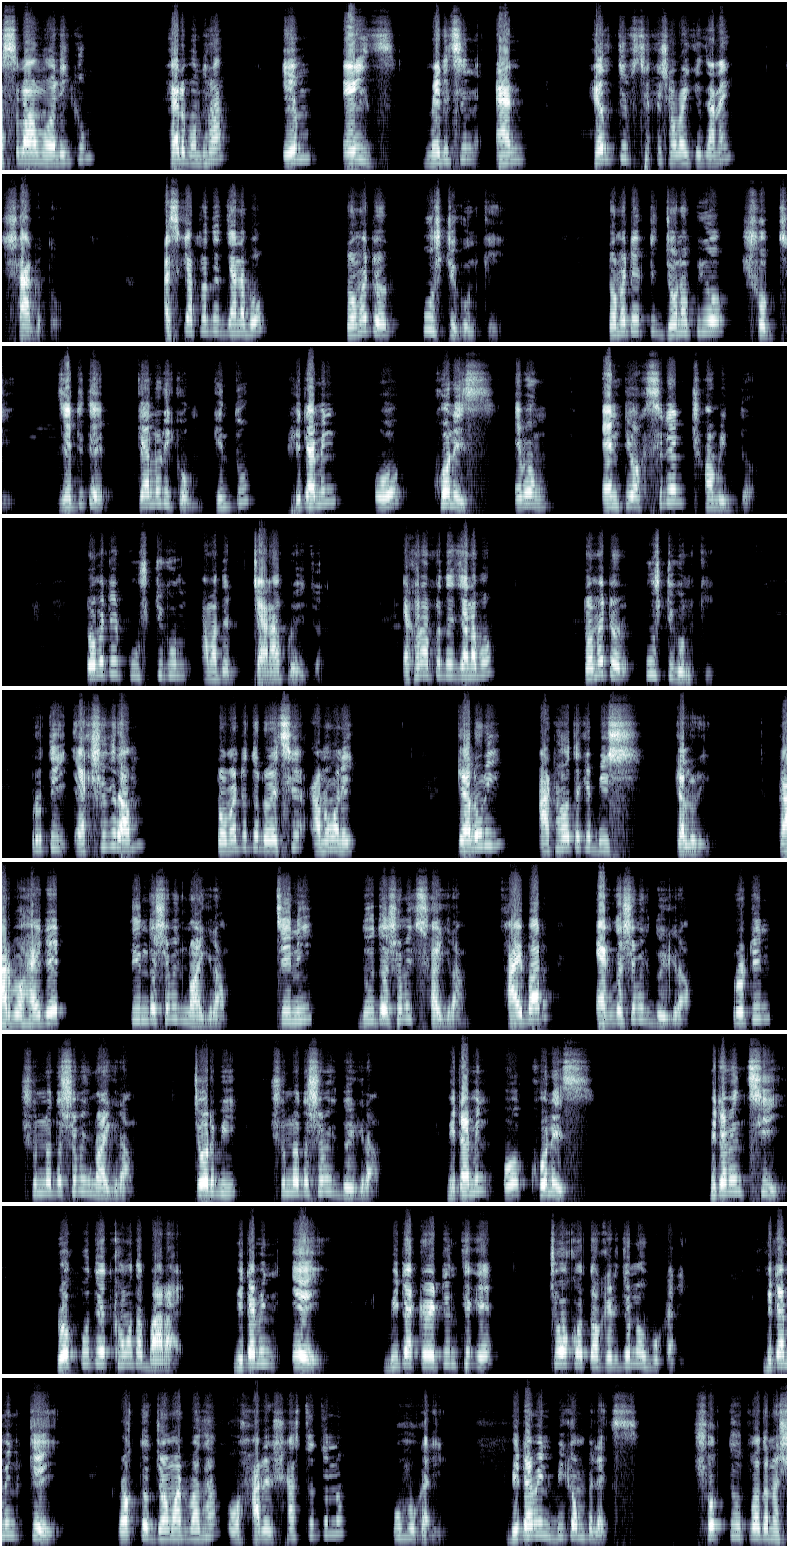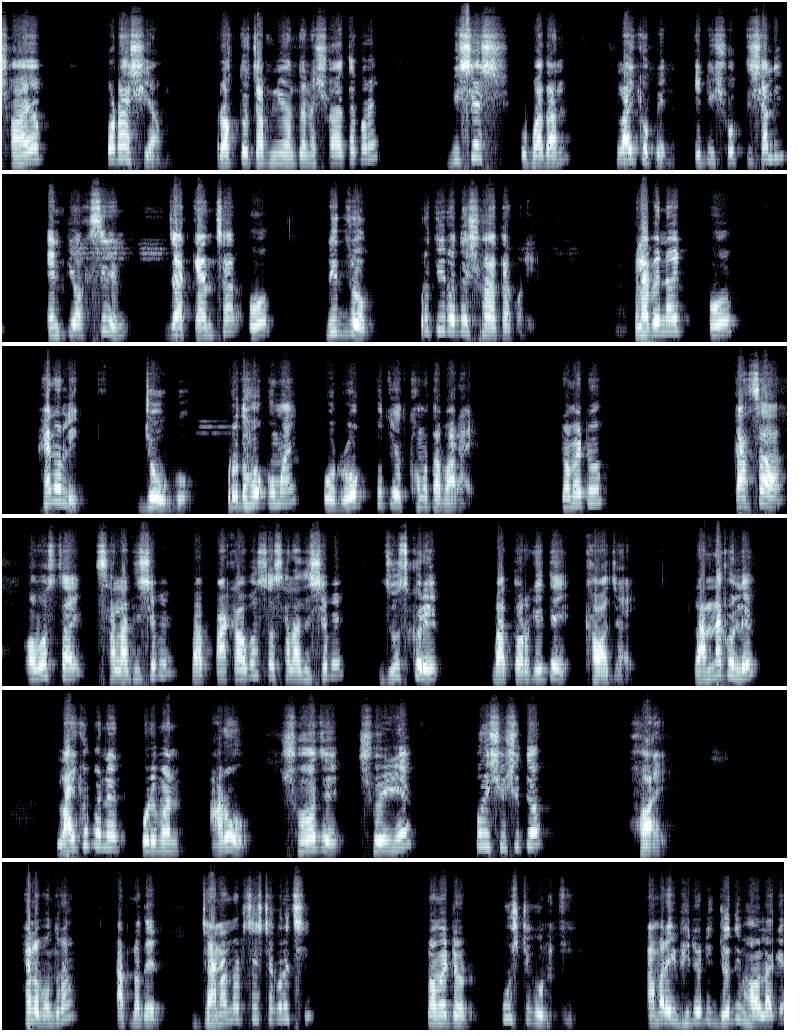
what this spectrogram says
আসসালামু আলাইকুম। হ্যালো বন্ধুরা, M H medicine and health tips থেকে সবাইকে জানাই স্বাগত। আজকে আপনাদের জানাব টমেটোর পুষ্টিগুণ কি? টমেটো একটি জনপ্রিয় সবজি, যেটিতে ক্যালোরি কম কিন্তু ভিটামিন ও খনিজ এবং অ্যান্টিঅক্সিডেন্ট সমৃদ্ধ। টমেটোর পুষ্টিগুণ আমাদের জানা প্রয়োজন। এখন আপনাদের জানাব টমেটোর পুষ্টিগুণ কি? প্রতি একশো গ্রাম টমেটোতে রয়েছে আনুমানিক ক্যালোরি আঠারো থেকে বিশ ক্যালোরি। কার্বোহাইড্রেট তিন দশমিক নয় গ্রাম। চিনি দুই দশমিক ছয় গ্রাম। ফাইবার এক দশমিক দুই গ্রাম। প্রোটিন শূন্য দশমিক নয় গ্রাম। চর্বি শূন্য দশমিক দুই গ্রাম। ভিটামিন ও খনিজ। ভিটামিন সি রোগ প্রতিরোধ ক্ষমতা বাড়ায়। ভিটামিন এ বিটা ক্যারোটিন থেকে চোখ ও ত্বকের জন্য উপকারী। ভিটামিন কে রক্ত জমাট বাঁধা ও হাড়ের স্বাস্থ্যের জন্য উপকারী। ভিটামিন বি কমপ্লেক্স শক্তি উৎপাদনে সহায়ক, পটাশিয়াম, রক্তচাপ নিয়ন্ত্রণে সহায়তা করে। বিশেষ উপাদান লাইকোপেন, এটি শক্তিশালী অ্যান্টিঅক্সিডেন্ট যা ক্যান্সার ও হৃদরোগ প্রতিরোধে সহায়তা করে। ফ্ল্যাভেনয়েড ও ফেনোলিক যৌগ প্রদাহ কমায় ও রোগ প্রতিরোধ ক্ষমতা বাড়ায়। টমেটো কাঁচা অবস্থায় সালাদ হিসেবে বা পাকা অবস্থায় সালাদ হিসেবে জুস করে বা তরকারিতে খাওয়া যায়। রান্না করলে লাইকোপেনের পরিমাণ আরও সহজে শরীরে পরিশোষিত হয়। হ্যালো বন্ধুরা, আপনাদের জানানোর চেষ্টা করেছি, টমেটোর পুষ্টিগুণ কী? আমার এই ভিডিওটি যদি ভালো লাগে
